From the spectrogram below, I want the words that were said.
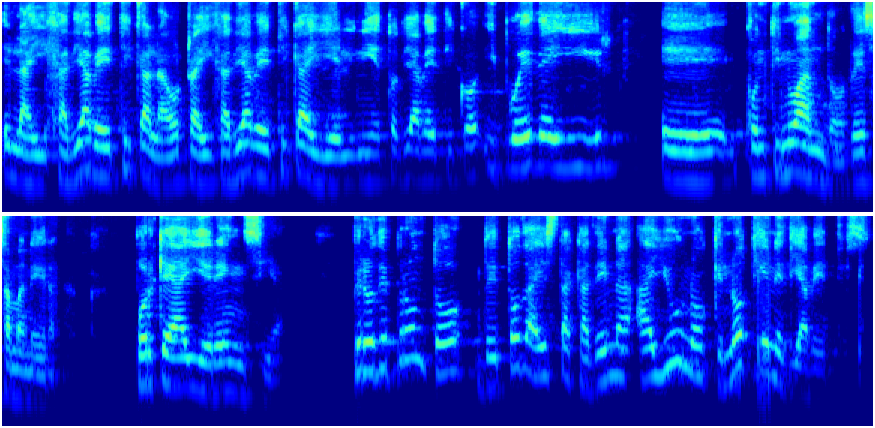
la hija diabética, la otra hija diabética y el nieto diabético y puede ir eh, continuando de esa manera, porque hay herencia. Pero de pronto, de toda esta cadena, hay uno que no tiene diabetes.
